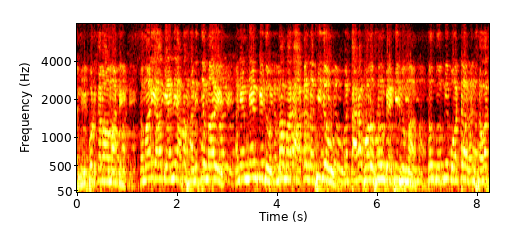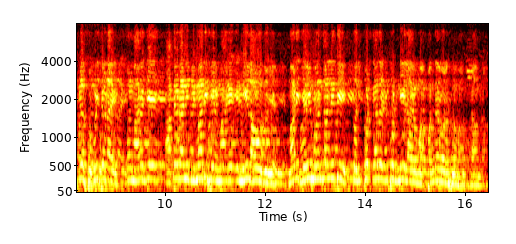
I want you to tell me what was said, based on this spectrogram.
એમ રિપોર્ટ કરવા માટે. તો મારી આ બેને આપણા સાનિધ્યમાં આવી. અને એમને એમ કીધું કે, માં, મારે આગળ નથી જવું, પણ તારા ભરોસે હું બેઠી છું, માં. તો દૂધની બોટલ અને સવા કિલો સુખડી ચડાવી. પણ મારે જે આતેડાની બીમારી છે મારે એ નહીં લાવવો જોઈએ. મારી જેવી માનતા લીધી. તો રિપોર્ટ કર્યો રિપોર્ટ નહીં લાવ્યો માં પંદર વર્ષનો માં રામ રામ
